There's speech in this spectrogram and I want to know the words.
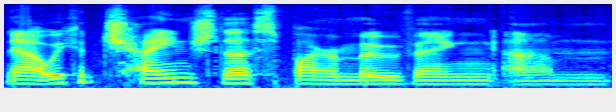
Now we could change this by removing um,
